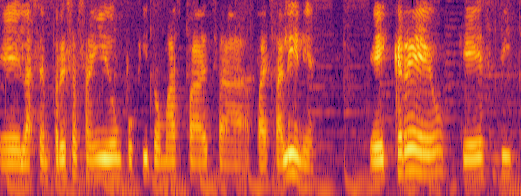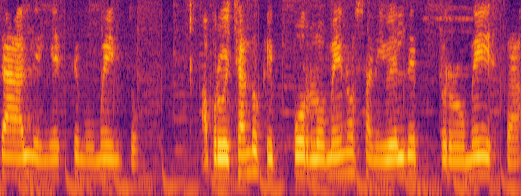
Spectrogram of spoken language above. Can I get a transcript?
eh, las empresas han ido un poquito más para esa, para esa línea. Eh, creo que es vital en este momento aprovechando que por lo menos a nivel de promesa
